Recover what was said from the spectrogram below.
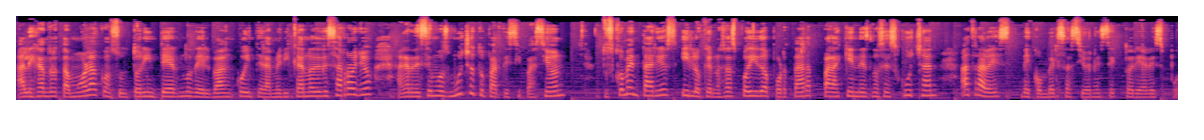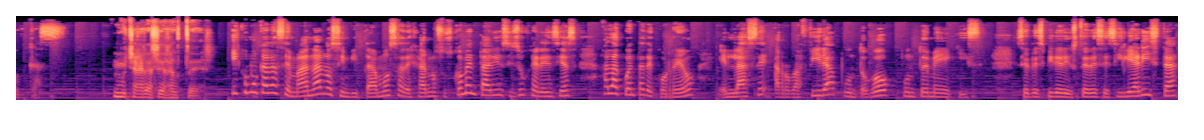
Alejandro Tamola, consultor interno del Banco Interamericano de Desarrollo, agradecemos mucho tu participación, tus comentarios y lo que nos has podido aportar para quienes nos escuchan a través de Conversaciones Sectoriales Podcast. Muchas gracias a ustedes. Y como cada semana, los invitamos a dejarnos sus comentarios y sugerencias a la cuenta de correo enlace Se despide de ustedes Cecilia Arista,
